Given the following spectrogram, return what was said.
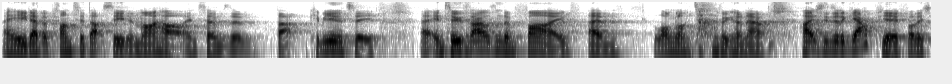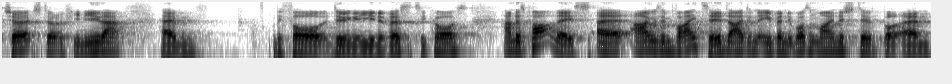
uh, He'd ever planted that seed in my heart in terms of that community. Uh, in 2005, um, long, long time ago now, I actually did a gap year for this church. Don't know if you knew that. Um, before doing a university course. And as part of this, uh, I was invited, I didn't even, it wasn't my initiative, but um,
